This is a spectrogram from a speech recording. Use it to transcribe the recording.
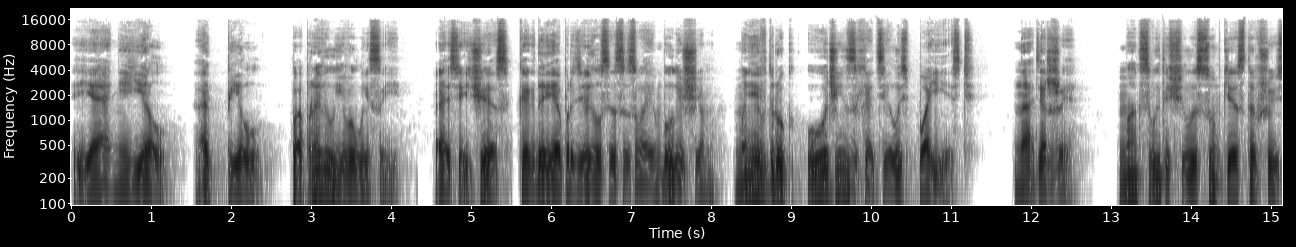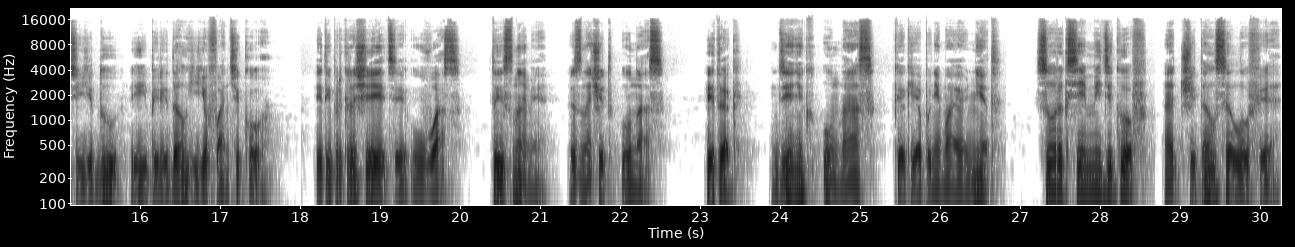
«Я не ел, а пил», – поправил его Лысый. «А сейчас, когда я определился со своим будущим, мне вдруг очень захотелось поесть». «На, держи». Макс вытащил из сумки оставшуюся еду и передал ее Фантику. «И ты прекращаете у вас. Ты с нами. Значит, у нас. Итак, денег у нас, как я понимаю, нет». «Сорок семь медиков», – отчитался Луфи.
